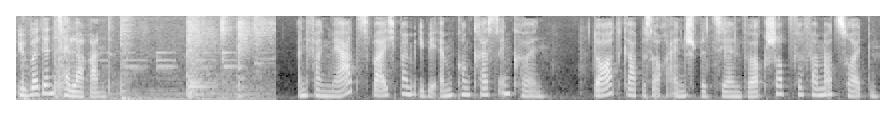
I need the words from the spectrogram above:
Über den Tellerrand. Anfang März war ich beim IBM-Kongress in Köln. Dort gab es auch einen speziellen Workshop für Pharmazeuten.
